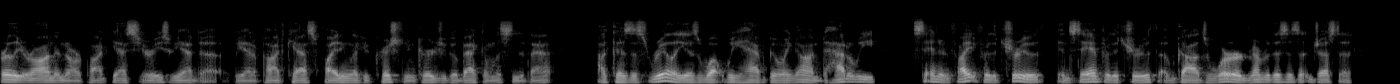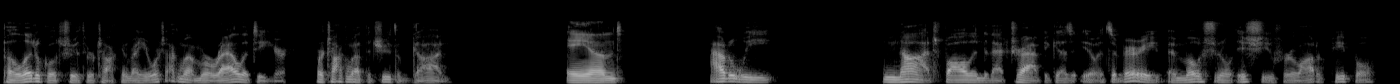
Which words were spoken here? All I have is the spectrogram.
earlier on in our podcast series, we had a, we had a podcast, Fighting Like a Christian. I encourage you to go back and listen to that because uh, this really is what we have going on. How do we stand and fight for the truth and stand for the truth of God's word? Remember, this isn't just a political truth we're talking about here. We're talking about morality here. We're talking about the truth of God. And how do we not fall into that trap? Because you know it's a very emotional issue for a lot of people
